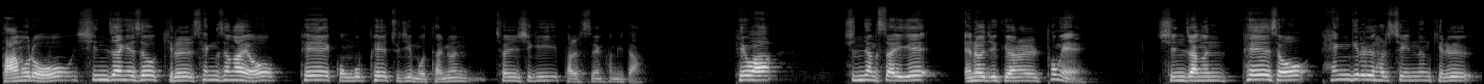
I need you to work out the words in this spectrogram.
다음으로 신장에서 기를 생성하여 폐에 공급해 주지 못하면 천식이 발생합니다. 폐와 신장 사이의 에너지 교환을 통해 신장은 폐에서 행기를 할 수 있는 기를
